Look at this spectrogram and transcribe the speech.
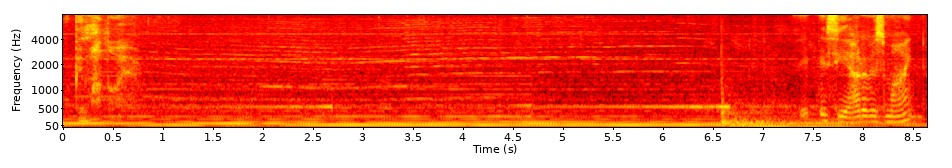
will be my lawyer. Is he out of his mind?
